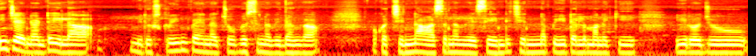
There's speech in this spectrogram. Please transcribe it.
ఏం చేయండి అంటే ఇలా మీరు స్క్రీన్ పైన చూపిస్తున్న విధంగా ఒక చిన్న ఆసనం వేసేయండి. చిన్న పీటలు మనకి ఈరోజు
